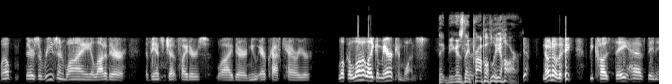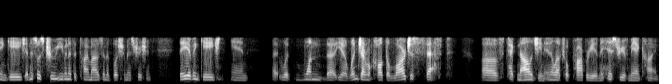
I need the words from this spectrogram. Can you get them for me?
Well, there's a reason why a lot of their advanced jet fighters, why their new aircraft carrier look a lot like American ones. They, because they probably are. Yeah. No, no, they because they have been engaged, and this was true even at the time I was in the Bush administration. They have engaged in uh, what one, uh, you know, one general called the largest theft of technology and intellectual property in the history of mankind.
